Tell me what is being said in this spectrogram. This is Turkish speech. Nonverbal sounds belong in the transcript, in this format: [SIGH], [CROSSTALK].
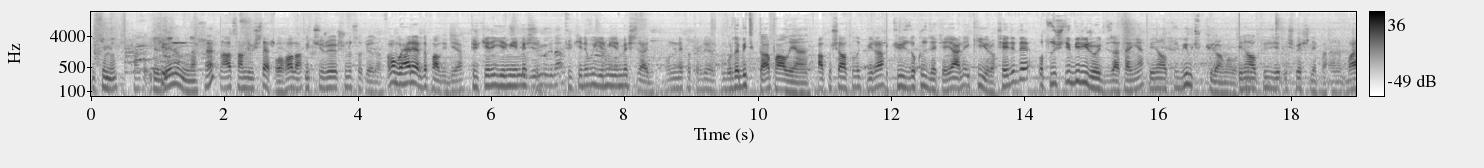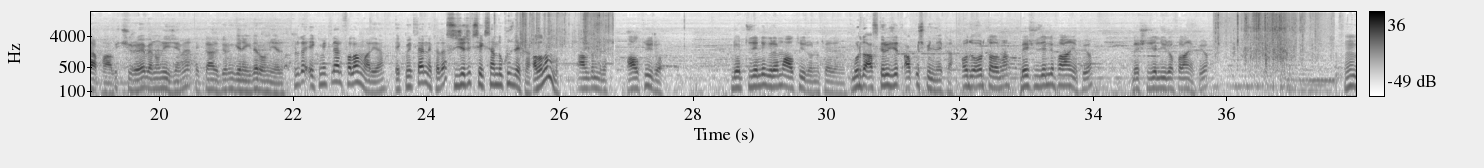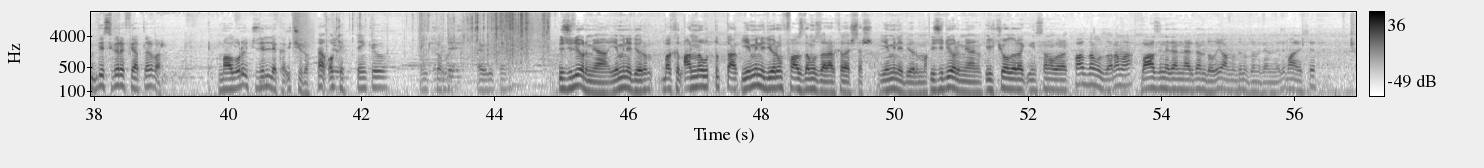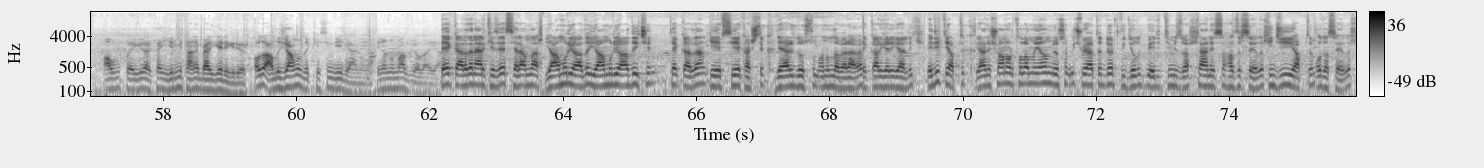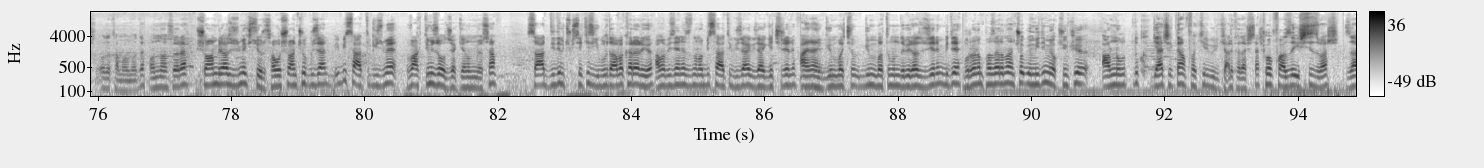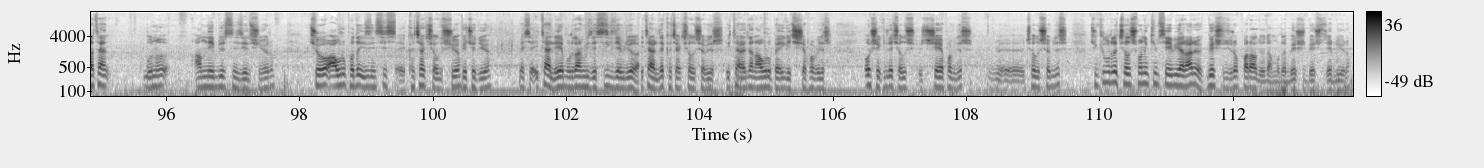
2 mi? Kanka Siz değil mi bunlar? He? Al sandviçler. Oha lan. 3 euroya şunu satıyor adam. Ama bu her yerde pahalıydı ya. Türkiye'de 20-25 lira. 20 gram. Türkiye'de bu 20-25 liraydı. Onu net hatırlıyorum. Burada bir tık daha pahalı yani. 66'lık bira 209 leke yani 2 euro. Şeyde de 33'lüğü 1 euroydu zaten ya. 1600 1,5 kilo ama bu. 1675 leka. Yani bayağı pahalı. 3 euroya ben onu yiyeceğime tekrar ediyorum gene gider onu yerim. Şurada ekmekler falan var ya. Ekmekler ne kadar? Sıcacık 89 leka. Alalım mı? Aldım bile. 6 euro. 450 gramı 6 euro Nutella'nın. Burada asgari ücret 60 bin lira. O da ortalama 550 falan yapıyor. 550 euro falan yapıyor. Hmm, bir de sigara fiyatları var. Marlboro 350 lira, 3 euro. Ha okey. Thank you. Thank you so much. Everything. Üzülüyorum ya yemin ediyorum. Bakın Arnavutluk'tan yemin ediyorum fazlamız var arkadaşlar. Yemin ediyorum bak. Üzülüyorum yani. Ülke olarak, insan olarak fazlamız var ama bazı nedenlerden dolayı anladınız o nedenleri. Maalesef Avrupa'ya girerken 20 tane belgeyle giriyoruz. O da alacağımız da kesin değil yani ya. İnanılmaz bir olay ya. Tekrardan herkese selamlar. Yağmur yağdı. Yağmur yağdığı için tekrardan KFC'ye kaçtık. Değerli dostum Anıl'la beraber tekrar geri geldik. Edit yaptık. Yani şu an ortalama yanılmıyorsam 3 veya da 4 videoluk bir editimiz var. Bir tanesi hazır sayılır. İkinciyi yaptım. O da sayılır. O da tam olmadı. Ondan sonra şu an biraz yüzmek istiyoruz. Hava şu an çok güzel. Bir, bir saatlik yüzme vaktimiz olacak yanılmıyorsam. Saat 7.30-8 gibi burada hava kararıyor. Ama biz en azından o bir saati güzel güzel geçirelim. Aynen gün, batım, gün batımında biraz yüzelim. Bir de buranın pazarından çok ümidim yok. Çünkü Arnavutluk gerçekten fakir bir ülke arkadaşlar. Çok fazla işsiz var. Zaten bunu anlayabilirsiniz diye düşünüyorum. Çoğu Avrupa'da izinsiz e, kaçak çalışıyor, göç ediyor. Mesela İtalya'ya buradan vizesiz gidebiliyorlar. İtalya'da kaçak çalışabilir. İtalya'dan Avrupa'ya geçiş yapabilir. O şekilde çalış şey yapabilir, çalışabilir. Çünkü burada çalışmanın kimseye bir yararı yok. 500 euro para alıyor adam burada 500-550 euro.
